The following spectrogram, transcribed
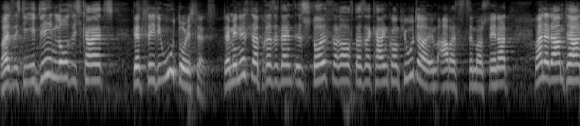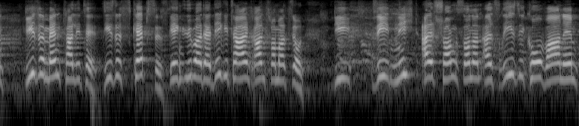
weil sich die Ideenlosigkeit der CDU durchsetzt. Der Ministerpräsident ist stolz darauf, dass er keinen Computer im Arbeitszimmer stehen hat. Meine Damen und Herren, diese Mentalität, diese Skepsis gegenüber der digitalen Transformation, die Sie nicht als Chance, sondern als Risiko wahrnehmen,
